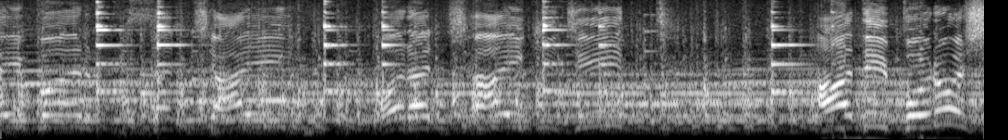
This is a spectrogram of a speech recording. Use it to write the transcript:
बुराई पर, सच्चाई और अच्छाई की जीत, आदि पुरुष।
